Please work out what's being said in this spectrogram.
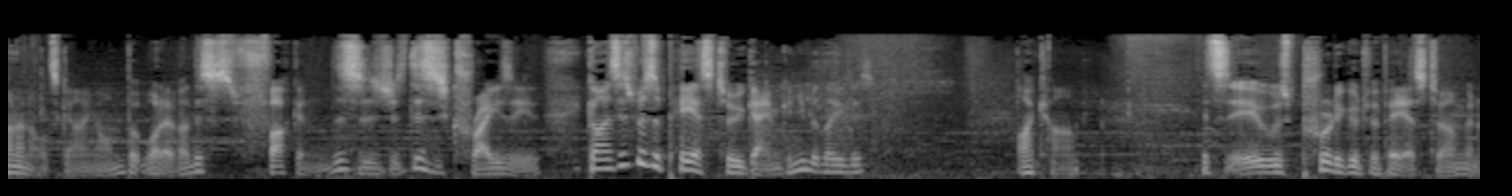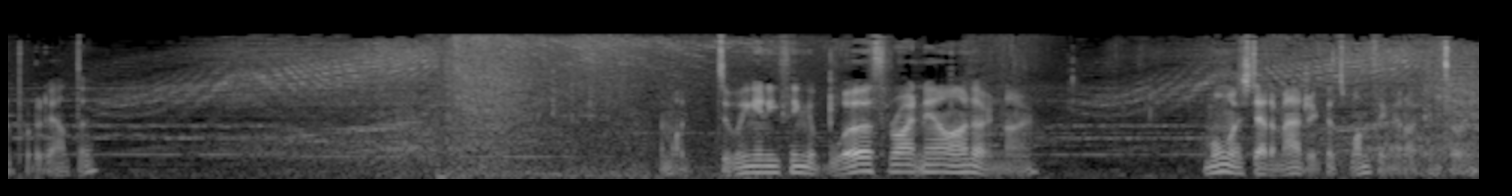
I don't know what's going on, but whatever. This is fucking. This is just. This is crazy, guys. This was a PS2 game. Can you believe this? I can't. It's. It was pretty good for PS2. I'm going to put it out there. Am I doing anything of worth right now? I don't know. I'm almost out of magic. That's one thing that I can tell you.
